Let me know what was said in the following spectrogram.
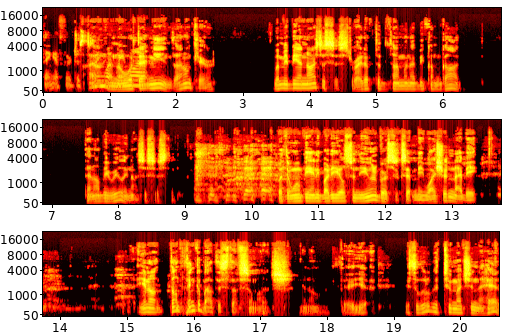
thing if we're just doing I don't what know what want? that means. I don't care. Let me be a narcissist right up to the time when I become God. Then I'll be really narcissistic. but there won't be anybody else in the universe except me. Why shouldn't I be? You know, don't think about this stuff so much. You know, it's a little bit too much in the head.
